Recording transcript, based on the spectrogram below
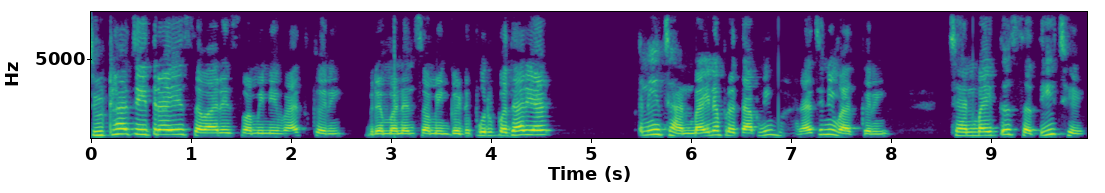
જૂઠા ચૈત્રાએ સવારે સ્વામીને વાત કરી. બ્રહ્માનંદ સ્વામી ગઢપુર પધાર્યા અને જાનબાઈના પ્રતાપની મહારાજની વાત કરી. જાનબાઈ તો સતી છે.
